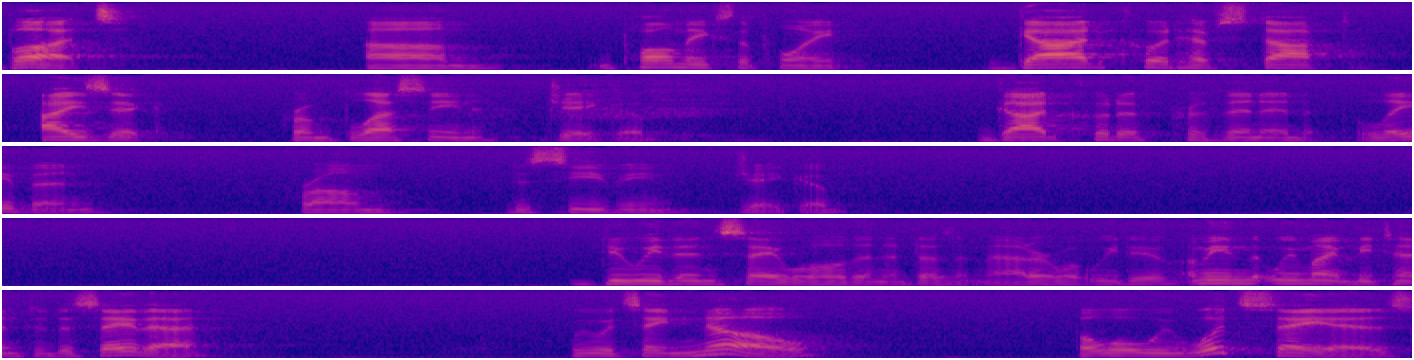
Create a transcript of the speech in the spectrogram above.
But um, Paul makes the point God could have stopped Isaac from blessing Jacob. God could have prevented Laban from deceiving Jacob. Do we then say, well, then it doesn't matter what we do? I mean, we might be tempted to say that. We would say no, but what we would say is,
